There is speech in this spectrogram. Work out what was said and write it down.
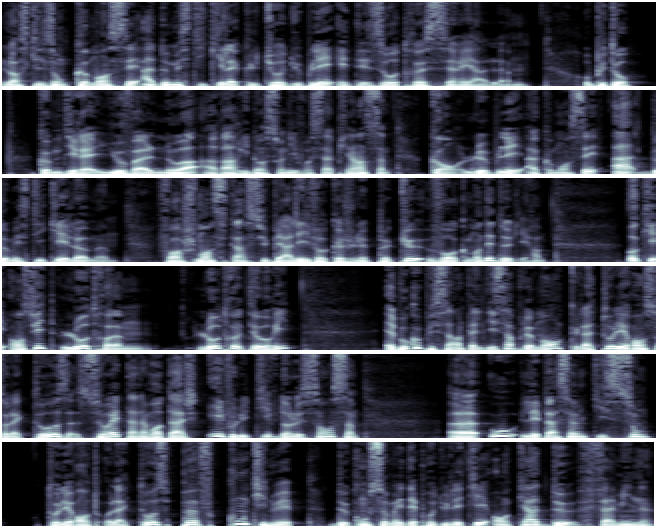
lorsqu'ils ont commencé à domestiquer la culture du blé et des autres céréales. Ou plutôt, comme dirait Yuval Noah Harari dans son livre Sapiens, quand le blé a commencé à domestiquer l'homme. Franchement, c'est un super livre que je ne peux que vous recommander de lire. Ok, ensuite, l'autre, l'autre théorie, est beaucoup plus simple. Elle dit simplement que la tolérance au lactose serait un avantage évolutif dans le sens euh, où les personnes qui sont tolérantes au lactose peuvent continuer de consommer des produits laitiers en cas de famine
